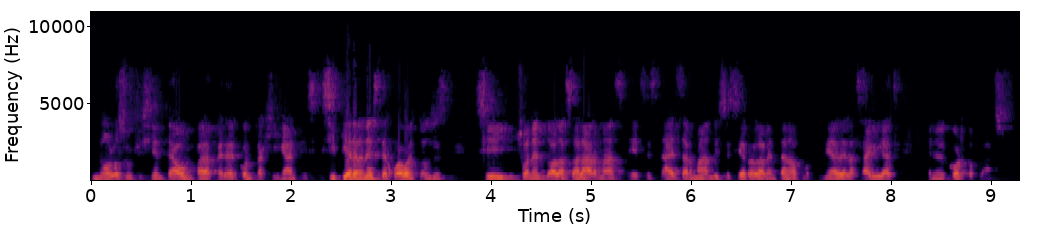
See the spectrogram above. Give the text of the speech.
no lo suficiente aún para perder contra Gigantes. Si pierden este juego, entonces, si suenan todas las alarmas, eh, se está desarmando y se cierra la ventana de oportunidad de las Águilas en el corto plazo.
